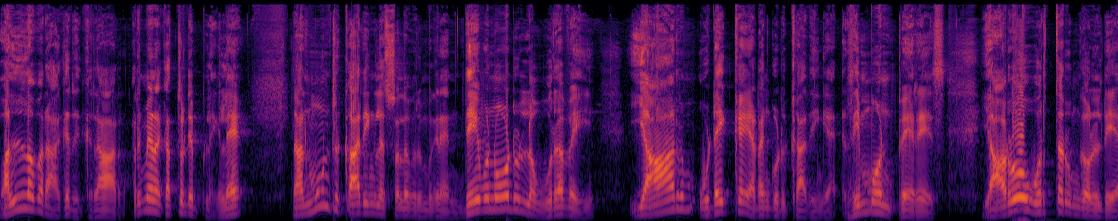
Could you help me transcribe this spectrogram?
வல்லவராக இருக்கிறார். அருமையான கத்துடைய பிள்ளைகளே நான் மூன்று காரியங்களை சொல்ல விரும்புகிறேன். தேவனோடு உள்ள உறவை யாரும் உடைக்க இடம் கொடுக்காதீங்க. ரிமோன் பேரேஸ். யாரோ ஒருத்தர் உங்களுடைய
